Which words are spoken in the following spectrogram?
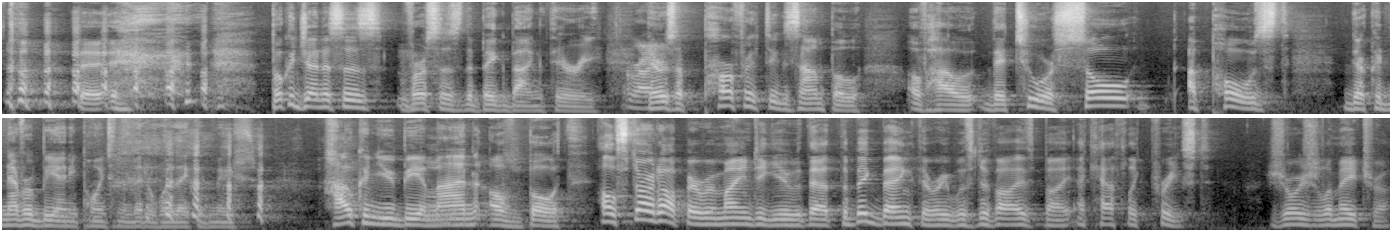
the Book of Genesis versus the Big Bang Theory. Right. There's a perfect example of how the two are so opposed, there could never be any point in the middle where they could meet. How can you be a oh man of both? I'll start off by reminding you that the Big Bang Theory was devised by a Catholic priest Georges Lemaitre.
